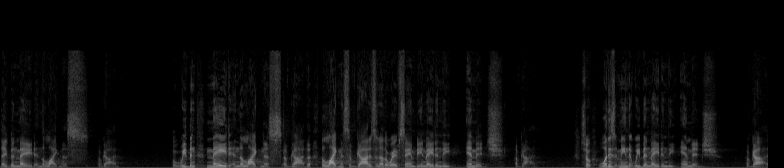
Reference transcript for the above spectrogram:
they've been made in the likeness of God. We've been made in the likeness of God. The, the likeness of God is another way of saying being made in the image of God. So, what does it mean that we've been made in the image of God?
